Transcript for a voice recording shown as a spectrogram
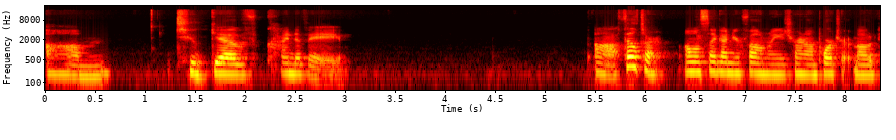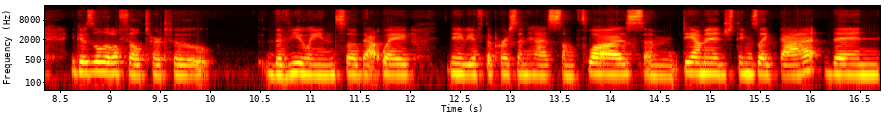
um, to give kind of a uh, filter, almost like on your phone when you turn on portrait mode. It gives a little filter to the viewing. So that way, maybe if the person has some flaws, some damage, things like that, then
